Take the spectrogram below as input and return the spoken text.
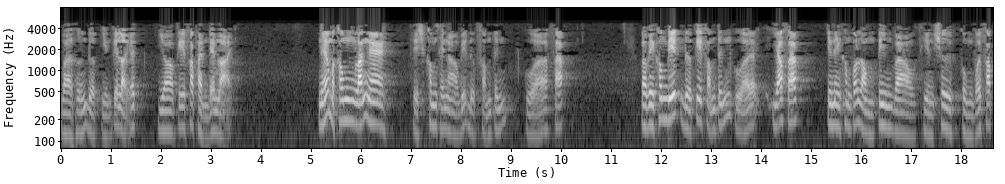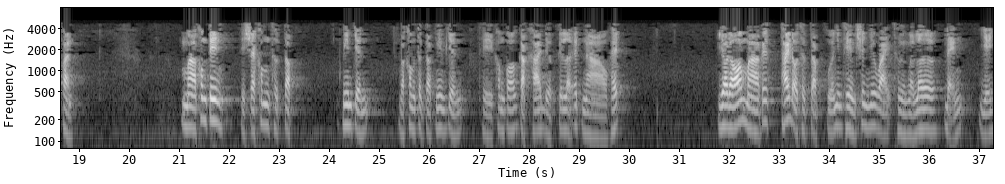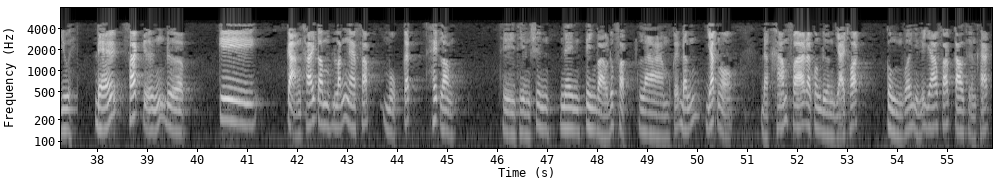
và hưởng được những cái lợi ích do cái pháp hành đem lại. Nếu mà không lắng nghe, thì không thể nào biết được phẩm tính của pháp. Và vì không biết được cái phẩm tính của giáo pháp cho nên không có lòng tin vào thiền sư cùng với pháp hành. Mà không tin thì sẽ không thực tập nghiêm chỉnh. Và không thực tập nghiêm chỉnh thì không có gặt hái được cái lợi ích nào hết. Do đó mà cái thái độ thực tập của những thiền sinh như vậy thường là lơ đễnh, dễ vui. Để phát triển được cái trạng thái tâm lắng nghe pháp một cách hết lòng thì thiền sinh nên tin vào đức phật là một cái đấng giác ngộ đã khám phá ra con đường giải thoát cùng với những cái giáo pháp cao thượng khác.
